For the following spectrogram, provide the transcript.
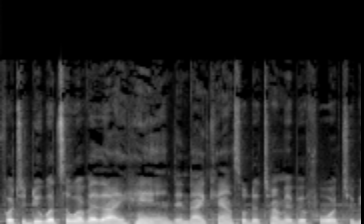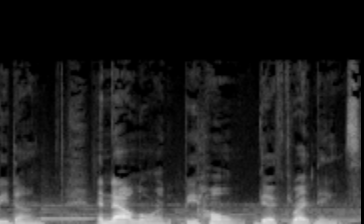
for to do whatsoever thy hand and thy counsel determined before to be done. And now, Lord, behold their threatenings,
